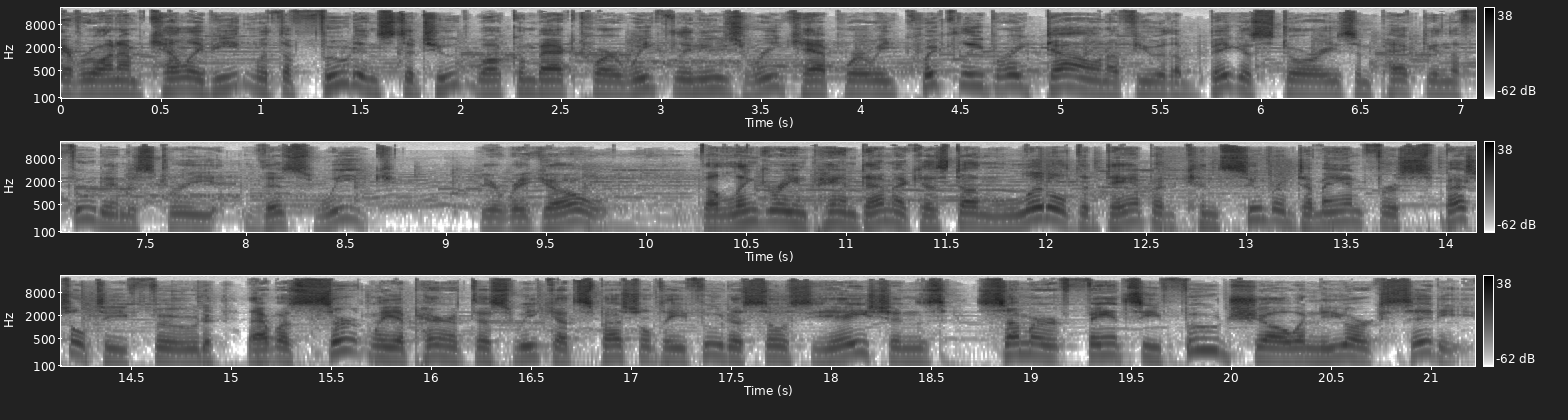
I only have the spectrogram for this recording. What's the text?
everyone, I'm Kelly Beaton with the Food Institute. Welcome back to our weekly news recap where we quickly break down a few of the biggest stories impacting the food industry this week. Here we go. The lingering pandemic has done little to dampen consumer demand for specialty food. That was certainly apparent this week at Specialty Food Association's Summer Fancy Food Show in New York City.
